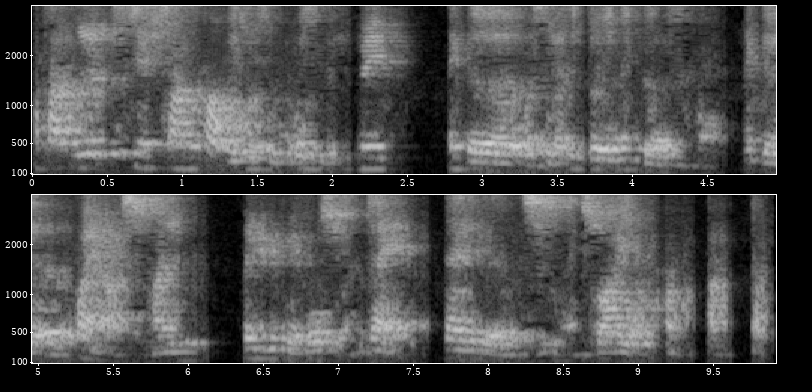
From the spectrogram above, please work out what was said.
他常常就是之前常常靠北说什么，为什么一堆那个为什么一堆那个什么那个外劳喜欢菲律宾员工喜欢在在那个洗手台刷牙干嘛干嘛干嘛，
